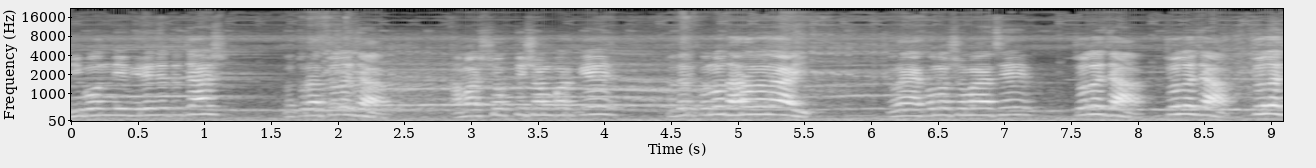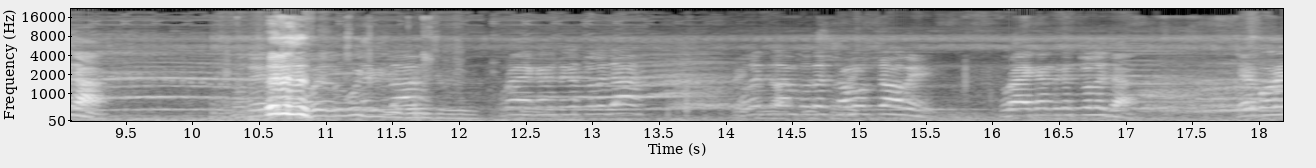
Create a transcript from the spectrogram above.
জীবন নিয়ে ফিরে যেতে চাস, তো তোরা চলে যা। আমার শক্তি সম্পর্কে তোদের কোনো ধারণা নাই। তোরা এখনও সময় আছে চলে যা চলে যা চলে যা। তোরা এখান থেকে চলে যা। বলেছিলাম তোদের সমস্যা হবে। তোরা এখান থেকে চলে যা। এরপরে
